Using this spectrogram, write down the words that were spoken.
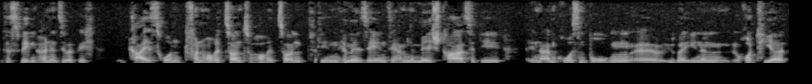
Deswegen können sie wirklich kreisrund von Horizont zu Horizont den Himmel sehen. Sie haben eine Milchstraße, die in einem großen Bogen äh, über ihnen rotiert,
